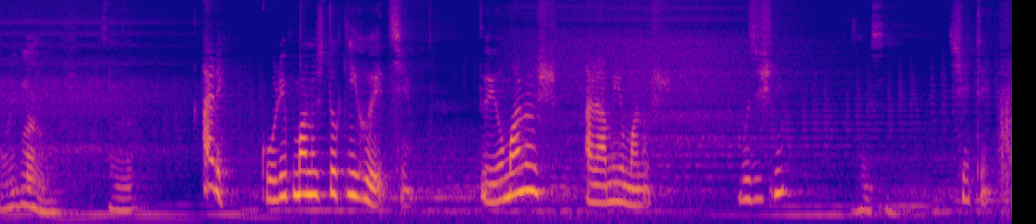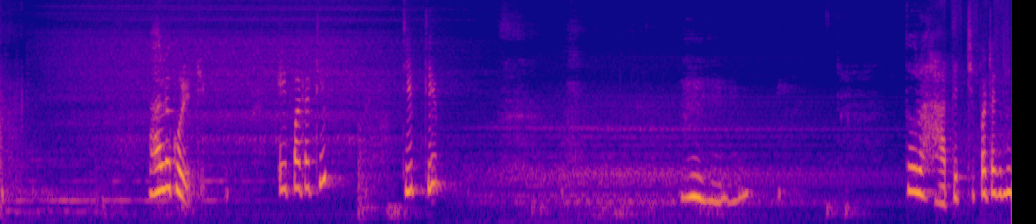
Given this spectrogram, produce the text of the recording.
গরিব মানুষ আরে গরিব মানুষ তো কি হয়েছে? তুইও মানুষ আর আমিও মানুষ বুঝিসনি? সেটাই। ভালো করে টিপ। এই পাটা টিপ টিপ টিপ। হুম হুম হুম। তোর হাতের টিপাটা কিন্তু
